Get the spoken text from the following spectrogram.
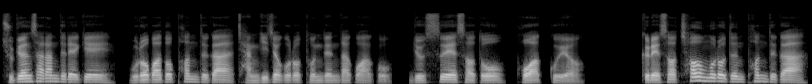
주변 사람들에게 물어봐도 펀드가 장기적으로 돈 된다고 하고 뉴스에서도 보았고요. 그래서 처음으로 든 펀드가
